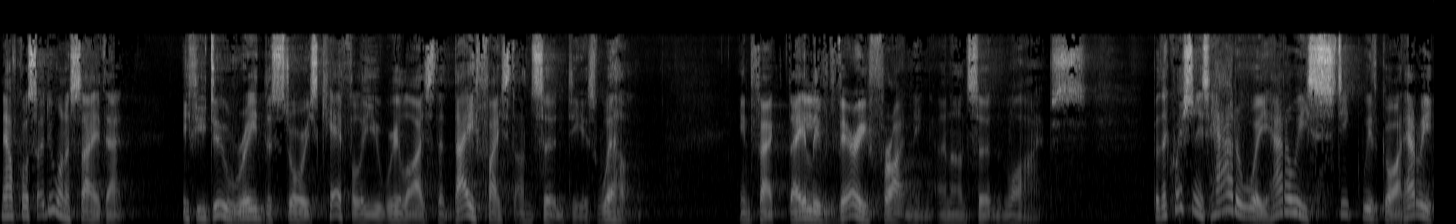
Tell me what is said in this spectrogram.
Now, of course, I do want to say that if you do read the stories carefully, you realize that they faced uncertainty as well. In fact, they lived very frightening and uncertain lives. But the question is how do we? How do we stick with God? How do we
